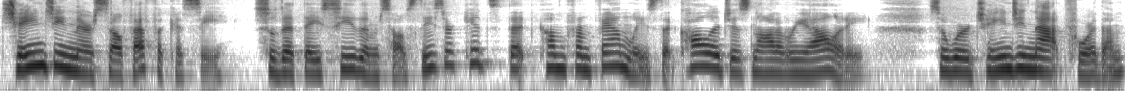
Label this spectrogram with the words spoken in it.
changing their self efficacy so that they see themselves. These are kids that come from families that college is not a reality. So we're changing that for them.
